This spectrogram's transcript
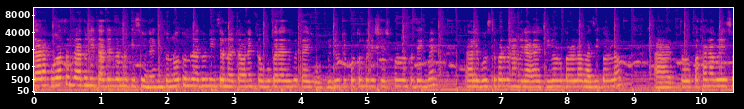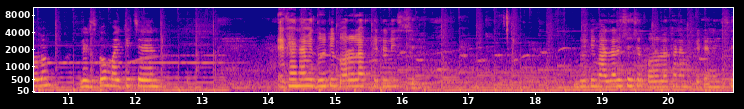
যারা পুরাতন রাঁধুনি, তাদের জন্য কিছুই না, কিন্তু নতুন রাঁধুনির জন্য এটা অনেকটা উপকার আসবে। তাই ভিডিওটি প্রথম থেকে শেষ পর্যন্ত দেখবেন, তাহলে বুঝতে পারবেন আমি কীভাবে করলা ভাজি করলাম। আর তো কথা না বেরিয়ে চলুন লেটস গো মাই কিচেন এখানে আমি দুইটি করলা কেটে নিচ্ছি। দুইটি মাঝারি সাইজের করলা এখানে আমি কেটে নিচ্ছি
